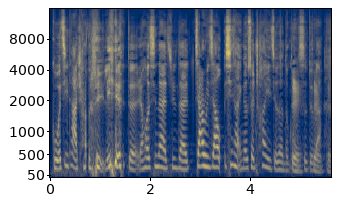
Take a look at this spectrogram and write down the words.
国际大厂的履历。对，然后现在正在加入一家心想应该算创业阶段的公司，对吧？对。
